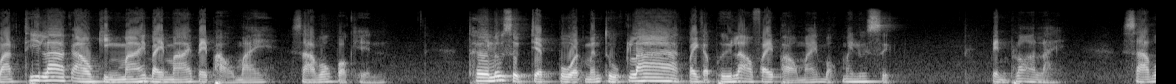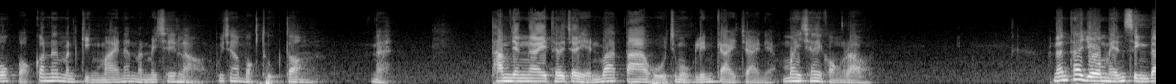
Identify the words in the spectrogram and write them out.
วัตที่ลากเอากิ่งไม้ใบไม้ไปเผาไหม สาวกบอกเห็น เธอรู้สึกเจ็บปวดเหมือนถูกลากไปกับพื้นแล้วเอาไฟเผาไหมบอกไม่รู้สึก เป็นเพราะอะไร สาวกบอกก็นั่นมันกิ่งไม้นั่นมันไม่ใช่เราผู้เจ้าบอกถูกต้องนะทำยังไงเธอจะเห็นว่าตาหูจมูกลิ้นกายใจเนี่ยไม่ใช่ของเรา นั้นถ้าโยมเห็นสิ่งใด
